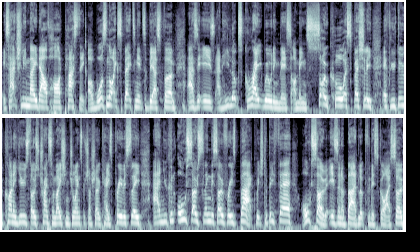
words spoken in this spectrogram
It's actually made out of hard plastic. I was not expecting it to be as firm as it is, and he looks great wielding this. I mean, so cool, especially you do kind of use those transformation joints, which I showcased previously, and you can also sling this over his back, which to be fair, also isn't a bad look for this guy. So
